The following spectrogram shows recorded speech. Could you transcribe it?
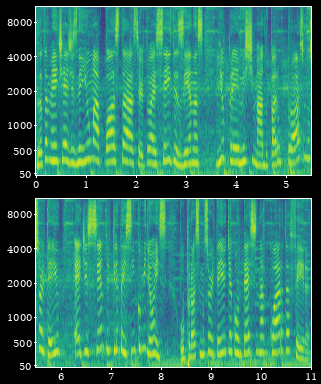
Exatamente, Regis. Nenhuma aposta acertou as seis dezenas e o prêmio estimado para o próximo sorteio é de 135 milhões. O próximo sorteio que acontece na quarta-feira.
